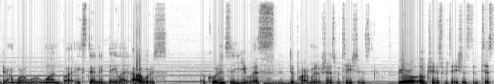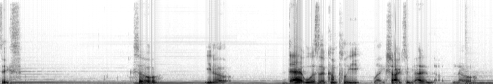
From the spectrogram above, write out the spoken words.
during World War I by extending daylight hours, according to the U.S. Department of Transportation's Bureau of Transportation Statistics. So, you know, that was a complete like shock to me. I didn't know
